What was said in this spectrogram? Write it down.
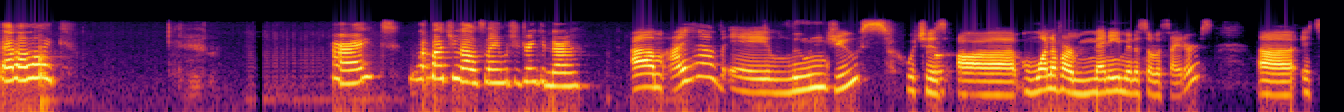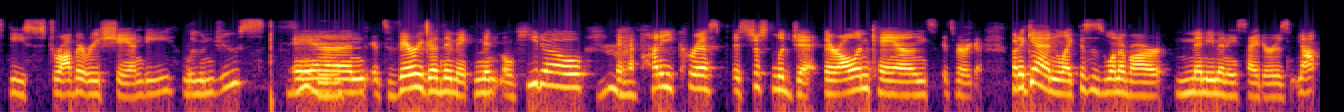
That I like. All right. What about you, Alex Layne? What you drinking, darling? Um, I have a Loon Juice, which is uh, one of our many Minnesota ciders. Uh, it's the strawberry shandy Loon Juice, and it's very good. They make mint mojito. They have honey crisp. It's just legit. They're all in cans. It's very good. But again, like this is one of our many, many ciders. Not,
